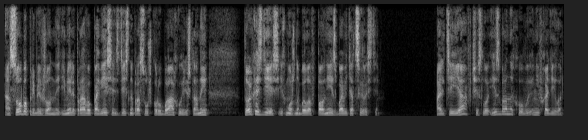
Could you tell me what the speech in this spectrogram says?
Особо приближенные имели право повесить здесь на просушку рубаху или штаны. Только здесь их можно было вполне избавить от сырости. Альтия в число избранных, увы, не входила.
